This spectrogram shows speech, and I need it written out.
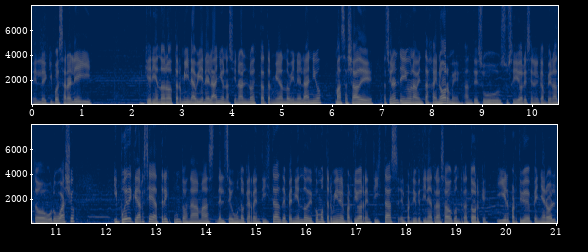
El equipo de Saralegui, queriendo no termina bien el año. Nacional no está terminando bien el año. Más allá de. Nacional tenía una ventaja enorme ante su, sus seguidores en el campeonato uruguayo. Y puede quedarse a tres puntos nada más del segundo que Rentistas, dependiendo de cómo termine el partido de Rentistas, el partido que tiene atrasado contra Torque. Y el partido de Peñarol.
